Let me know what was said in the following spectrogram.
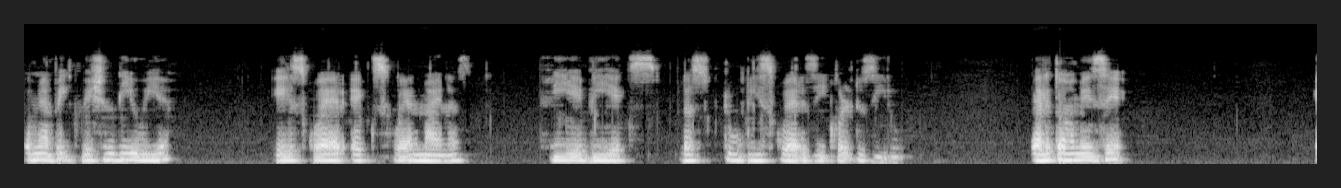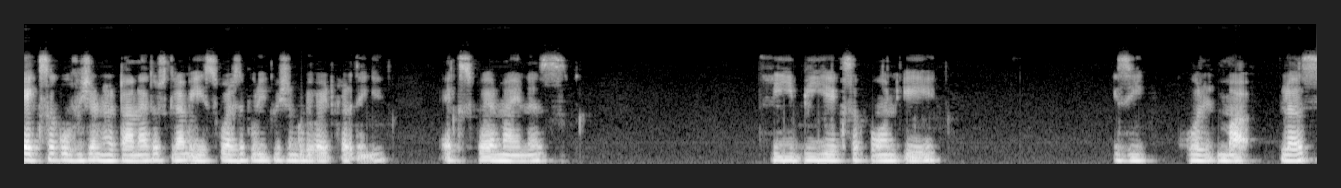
तो हमें यहाँ पे इक्वेशन दी हुई है A square x square minus three A B x plus two B square is equal to पहले तो हमें इसे एक्स का कोफिशिएंट हटाना है तो उसके लिए हम ए स्क्वायर से पूरी इक्वेशन को डिवाइड कर देंगे। X square minus three B x upon A is equal plus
